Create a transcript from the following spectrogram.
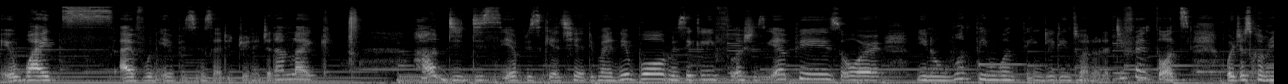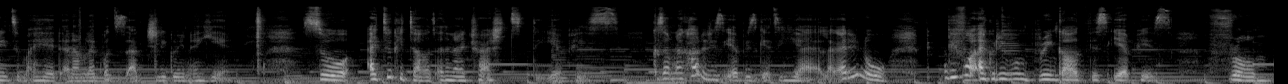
a white iPhone earpiece inside the drainage, and I'm like how did this earpiece get here? Did my neighbor mistakenly flush his earpiece, or you know, one thing, one thing leading to another? Different thoughts were just coming into my head, and I'm like, what is actually going on here? So I took it out and then I trashed the earpiece because I'm like, how did this earpiece get in here? Like, I didn't know. Before I could even bring out this earpiece from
